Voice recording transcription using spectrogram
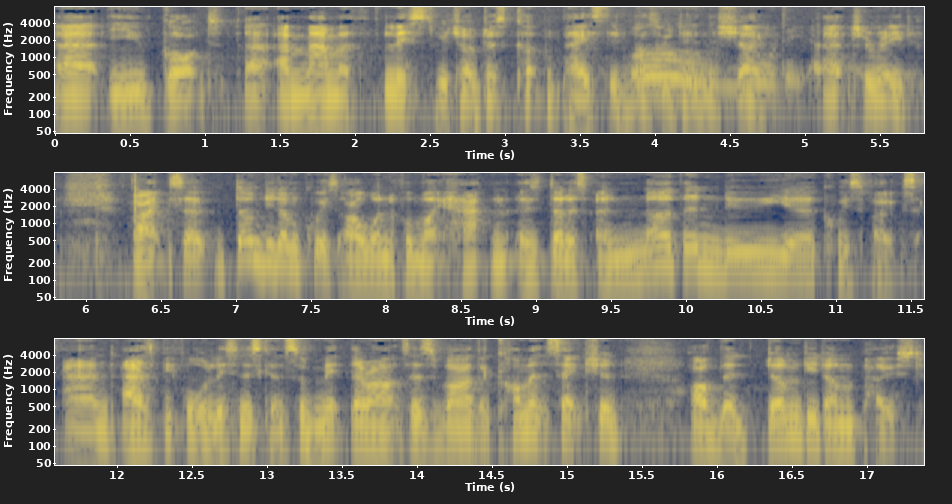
uh, you've got uh, a mammoth list which I've just cut and pasted whilst we we're doing the show lordy, uh, to read. All right, so Dum Dum Quiz, our wonderful Mike Hatton, has done us another New Year quiz, folks. And as before, listeners can submit their answers via the comment section of the Dum Dum post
